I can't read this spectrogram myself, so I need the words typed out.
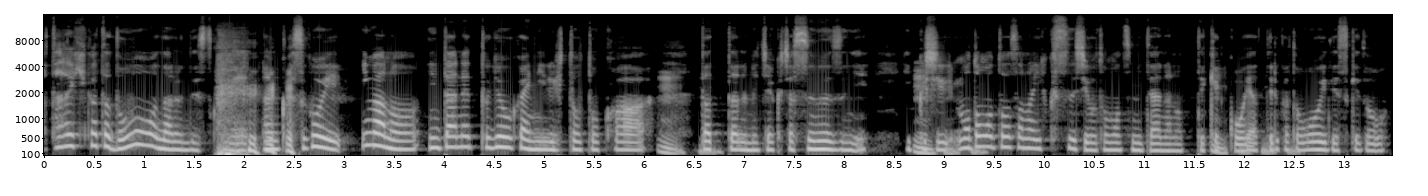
働き方どうなるんですかね？なんかすごい、今のインターネット業界にいる人とかうん。だったらめちゃくちゃスムーズにいくし、うんもともとその複数仕事持つみたいなのって結構やってる方多いですけど、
